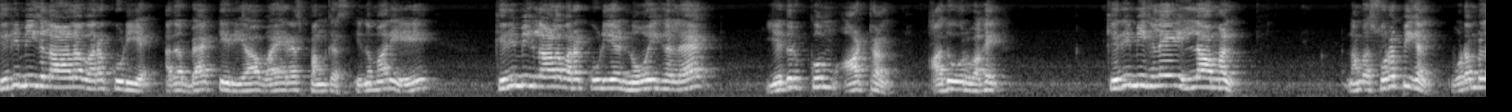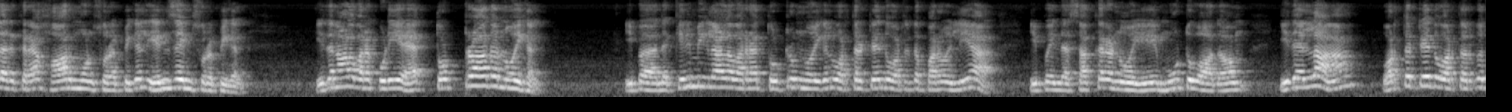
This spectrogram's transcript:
கிருமிகளால் வரக்கூடிய அதாவது பாக்டீரியா வைரஸ் பங்கஸ் இந்த மாதிரி கிருமிகளால் வரக்கூடிய நோய்களை எதிர்க்கும் ஆற்றல். அது ஒரு வகை. கிருமிகளே இல்லாமல் நம்ம சுரப்பிகள் உடம்புல இருக்கிற ஹார்மோன் சுரப்பிகள் என்சைம் சுரப்பிகள் இதனால் வரக்கூடிய தொற்றாத நோய்கள். இப்போ அந்த கிருமிகளால் வர்ற தொற்றும் நோய்கள் ஒருத்தர்கிட்டேருந்து ஒருத்தர்கிட்ட பரவும் இல்லையா? இப்போ இந்த சர்க்கரை நோய் மூட்டுவாதம் இதெல்லாம் ஒருத்தர்கிட்டேருந்து ஒருத்தருக்கு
